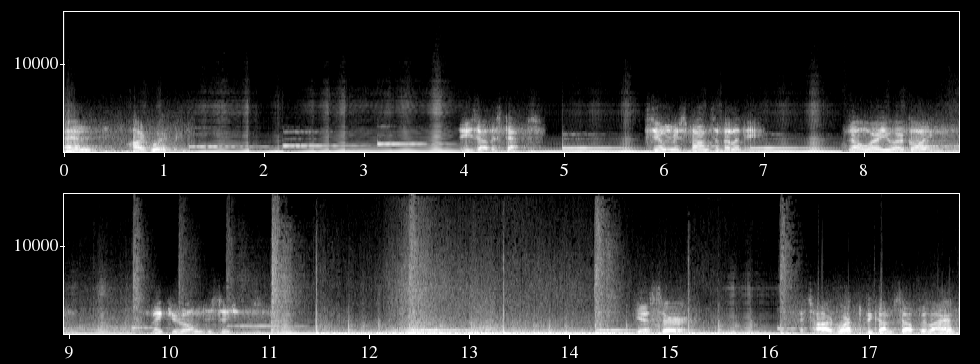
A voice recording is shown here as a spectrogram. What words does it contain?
and hard work. These are the steps assume responsibility, know where you are going, make your own decisions. Yes, sir. It's hard work to become self reliant.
